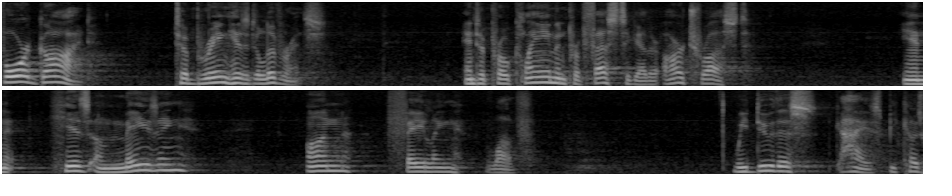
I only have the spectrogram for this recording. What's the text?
for God to bring his deliverance and to proclaim and profess together our trust in his amazing, unfailing love. We do this, guys, because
